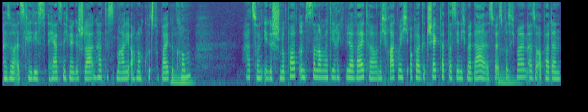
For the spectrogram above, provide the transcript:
also als Katys Herz nicht mehr geschlagen hat, ist Marley auch noch kurz vorbeigekommen, mhm. hat so an ihr geschnuppert und ist dann aber direkt wieder weiter. Und ich frage mich, ob er gecheckt hat, dass sie nicht mehr da ist. Weißt du, mhm. was ich meine? Also ob er dann,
